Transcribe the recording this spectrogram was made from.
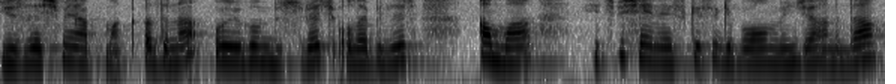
yüzleşme yapmak adına uygun bir süreç olabilir. Ama hiçbir şeyin eskisi gibi olmayacağını da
